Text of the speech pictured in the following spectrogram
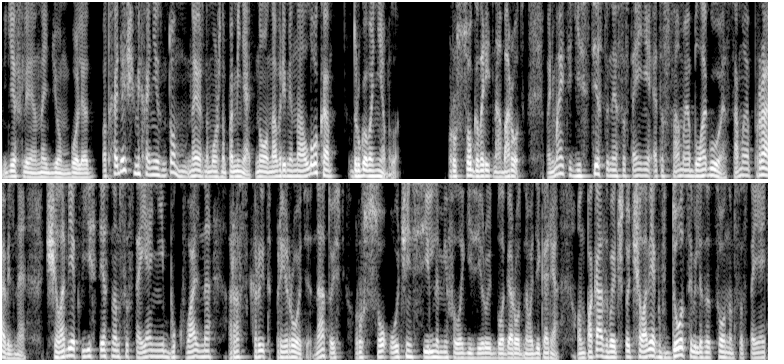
Если найдем более подходящий механизм, то, наверное, можно поменять. Но на времена Лока другого не было. Руссо говорит наоборот. Понимаете, естественное состояние – это самое благое, самое правильное. Человек в естественном состоянии буквально раскрыт природе, да, то есть Руссо очень сильно мифологизирует благородного дикаря. Он показывает, что человек в доцивилизационном состоянии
